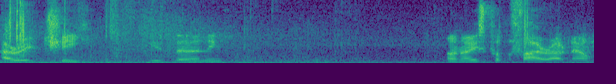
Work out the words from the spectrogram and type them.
Arichi. He's burning. Oh no, he's put the fire out now.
